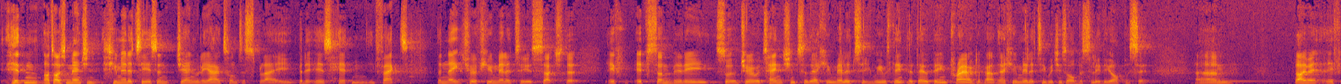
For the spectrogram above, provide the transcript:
hidden, as I've mentioned, humility isn't generally out on display, but it is hidden. In fact, the nature of humility is such that if, if somebody sort of drew attention to their humility, we would think that they were being proud about their humility, which is obviously the opposite. Um, but I mean, if,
